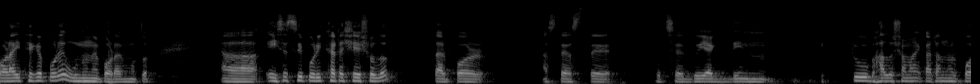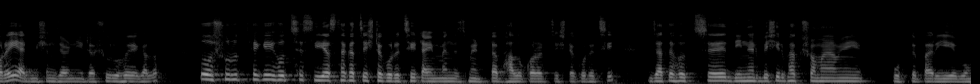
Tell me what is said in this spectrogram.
কড়াই থেকে পড়ে উনুনে পড়ার মতো। এইচএসসি পরীক্ষাটা শেষ হলো। তারপর আস্তে আস্তে হচ্ছে দুই একদিন একটু ভালো সময় কাটানোর পরেই অ্যাডমিশন জার্নিটা শুরু হয়ে গেল। তো শুরুর থেকেই হচ্ছে সিরিয়াস থাকার চেষ্টা করেছি টাইম ম্যানেজমেন্টটা ভালো করার চেষ্টা করেছি, যাতে হচ্ছে দিনের বেশিরভাগ সময় আমি পড়তে পারি এবং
